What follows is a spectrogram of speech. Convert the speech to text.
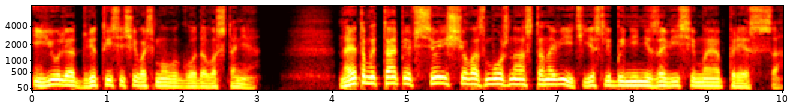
июля 2008 года в Астане. На этом этапе все еще возможно остановить, если бы не независимая пресса.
